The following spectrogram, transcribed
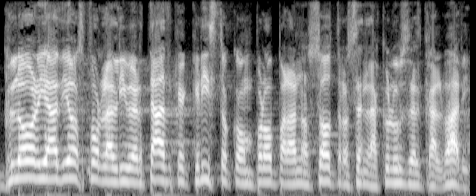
Gloria a Dios por la libertad que Cristo compró para nosotros en la cruz del Calvario.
